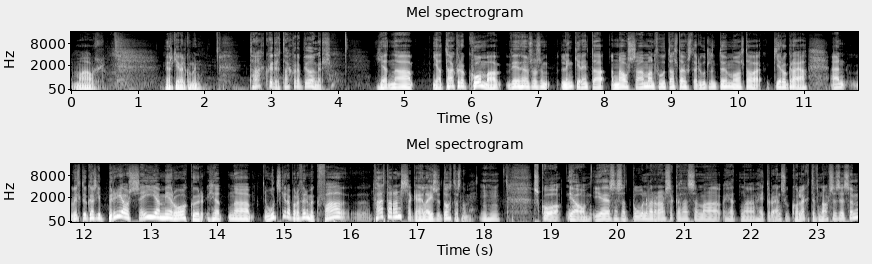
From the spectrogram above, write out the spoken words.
mál. Bjarki, velkomin. Takk fyrir, takk fyrir að bjóða mér. Hérna, Já, takk fyrir að koma. Við höfum svo sem lengi reynda að ná saman. Þú ert alltaf aukstar í útlöndum og alltaf að gera og græja. En viltu kannski byrja að segja mér og okkur, hérna, útskýra bara fyrir mig, hvað, hvað er það að rannsaka heila í þessu dóttasnámi? Mm -hmm. Sko, já, ég er sem sagt búin að vera að rannsaka það sem að, hérna, heitur ennsku Collective Narcissism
